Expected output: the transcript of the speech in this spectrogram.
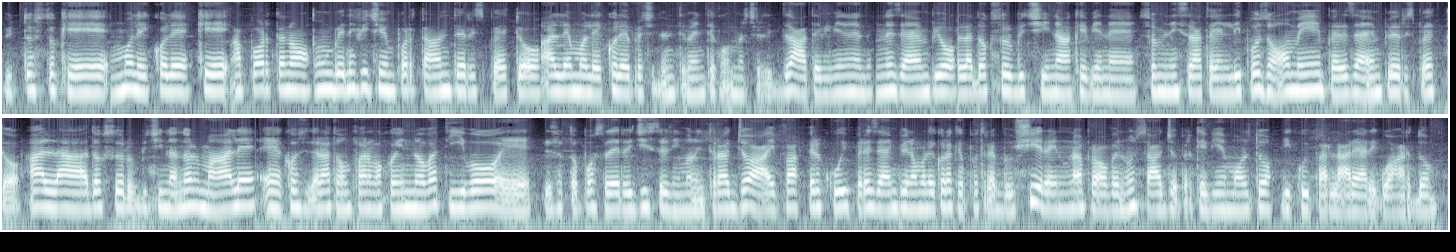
piuttosto che molecole che apportano un beneficio importante rispetto alle molecole precedentemente commercializzate. Vi viene un esempio la doxorubicina che viene somministrata in liposomi, per esempio, rispetto alla doxorubicina vicina normale è considerata un farmaco innovativo e è sottoposta a dei registri di monitoraggio AIFA per cui per esempio è una molecola che potrebbe uscire in una prova in un saggio perché vi è molto di cui parlare a riguardo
